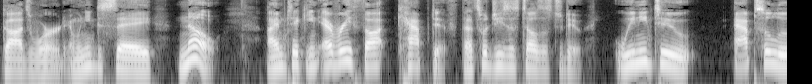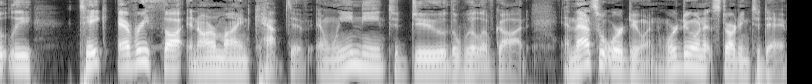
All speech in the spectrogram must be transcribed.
God's word. And we need to say, no, I'm taking every thought captive. That's what Jesus tells us to do. We need to absolutely take every thought in our mind captive and we need to do the will of God. And that's what we're doing. We're doing it starting today.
